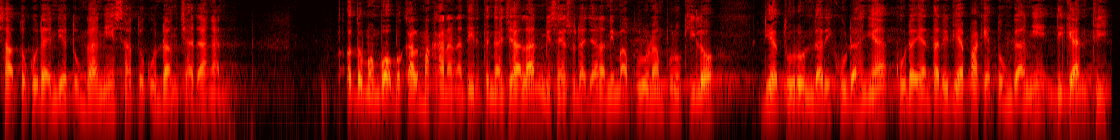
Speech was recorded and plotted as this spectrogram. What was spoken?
Satu kuda yang dia tunggangi, satu kudang cadangan. Atau membawa bekal makanan. Nanti di tengah jalan, misalnya sudah jalan 50-60 kilo, dia turun dari kudanya, kuda yang tadi dia pakai tunggangi, diganti.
